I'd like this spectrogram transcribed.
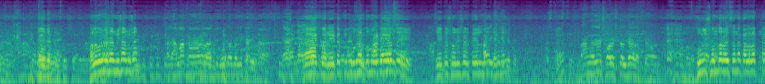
মানে ভালো করে মিশান মিশান মিশান। খাইও। একবার। এটা কি বোঝার কোনো উপায় আছে? যে এটা সরিষার তেল না দেখেন। বাংলাদেশ দেওয়া যাচ্ছে এখন। খুবই সুন্দর হয়েছে না কালারটা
